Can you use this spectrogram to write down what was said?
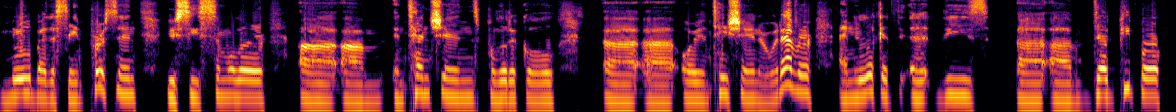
made by the same person. You see similar uh, um, intentions, political uh, uh, orientation, or whatever, and you look at th- uh, these uh, um, dead people,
